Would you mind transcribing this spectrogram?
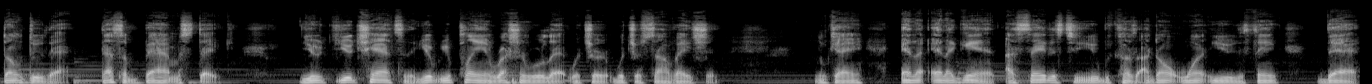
Don't do that. That's a bad mistake. You're you're chancing it. You're you're playing Russian roulette with your with your salvation. Okay? And and again, I say this to you because I don't want you to think that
